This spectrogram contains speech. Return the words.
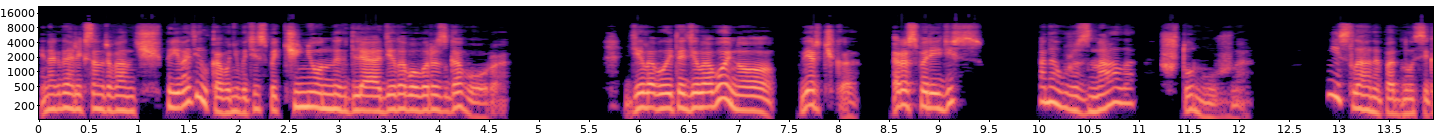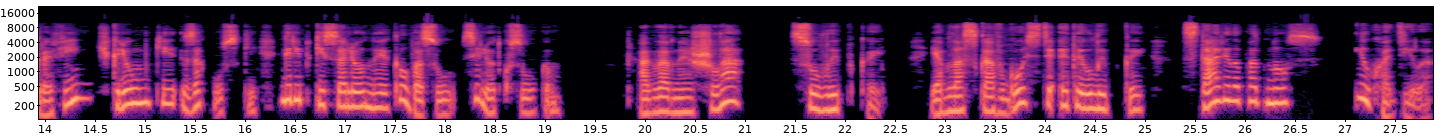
Иногда Александр Иванович приводил кого-нибудь из подчиненных для делового разговора. Деловой-то деловой, но, Верочка, распорядись. Она уже знала, что нужно. Несла на подносе графинчик, рюмки, закуски, грибки соленые, колбасу, селедку с луком. А главное, шла с улыбкой и, обласкав гостя этой улыбкой, ставила поднос и уходила.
